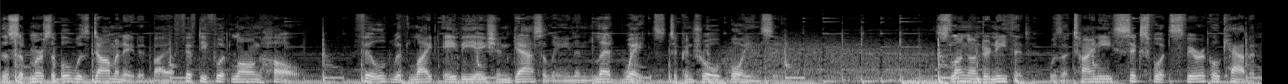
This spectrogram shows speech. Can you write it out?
The submersible was dominated by a 50-foot long hull, filled with light aviation gasoline and lead weights to control buoyancy. Slung underneath it was a tiny six-foot spherical cabin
